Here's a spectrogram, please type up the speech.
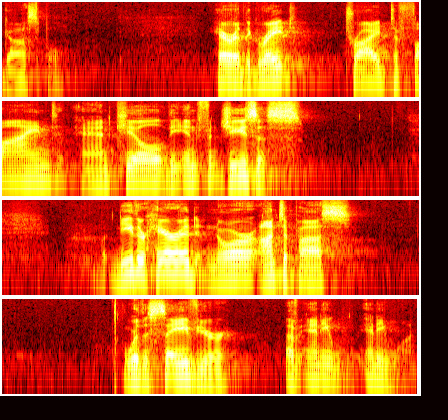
gospel. Herod the Great tried to find and kill the infant Jesus. But neither Herod nor Antipas were the savior of any, anyone.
